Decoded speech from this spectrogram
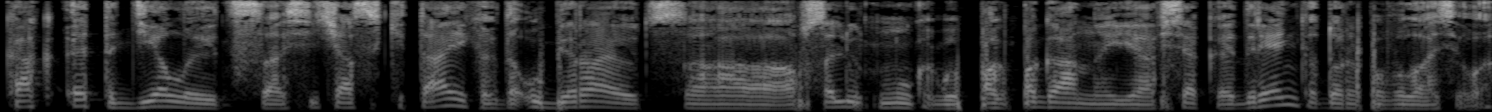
как это делается сейчас в Китае, когда убираются абсолютно, ну, как бы поганая всякая дрянь, которая повылазила,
